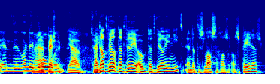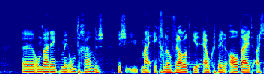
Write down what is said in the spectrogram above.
Ja. en eh, lang leven de Nou, lol. En- ja, Maar dat wil, dat wil je ook, dat wil je niet. En dat is lastig als, als speler eh, om daar denk ik mee om te gaan. Dus, dus, je- maar ik geloof wel dat elke speler altijd, als,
